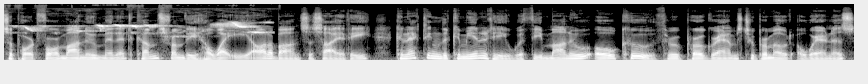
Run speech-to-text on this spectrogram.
Support for Manu Minute comes from the Hawaii Audubon Society, connecting the community with the Manu o Ku through programs to promote awareness,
